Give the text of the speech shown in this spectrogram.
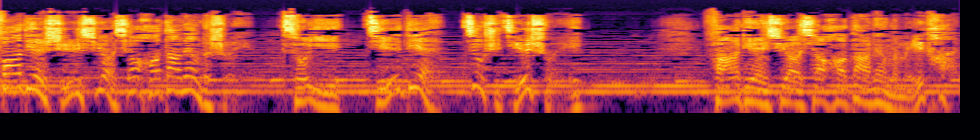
发电时需要消耗大量的水，所以节电就是节水；发电需要消耗大量的煤炭，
